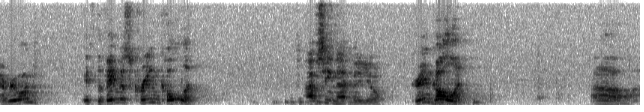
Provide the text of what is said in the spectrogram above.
Everyone, it's the famous cream colon. I've seen that video. Cream colon. Ah.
